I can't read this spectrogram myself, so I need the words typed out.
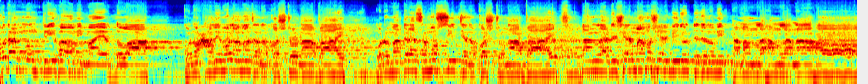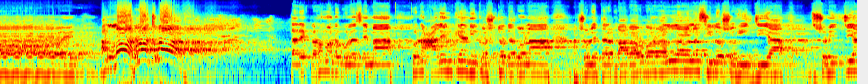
প্রধানমন্ত্রী হয়, আমি মায়ের দোয়া। কোনো আলেম ওলামা যেন কষ্ট না পায়, কোনো মাদ্রাসা, মসজিদ যেন কষ্ট না পায়, বাংলাদেশের মানুষের বিরুদ্ধে যেন মিথ্যা মামলা, হামলা না হয়। আল্লাহ তারেক রহমানও বলেছে, মা, কোনো আলেমকে আমি কষ্ট দেব না। আসলে তার বাবাও বড় আল্লাহওয়ালা ছিল, শহীদ জিয়া। শহীদ জিয়া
